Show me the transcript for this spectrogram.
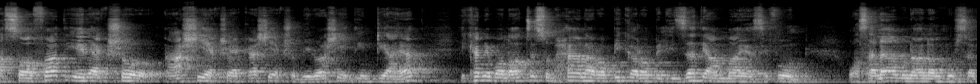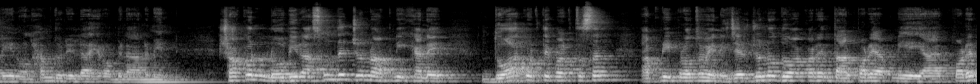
আর সফাত এর একশো আশি, একশো একাশি, একশো বিরাশি, এই তিনটি আয়াত। এখানে বলা হচ্ছে, সুবহানা রব্বিকা রব্বিল ইজ্জাতি আম্মা ইয়াসিফুন ওয়াসালামুন আলাল মুরসালিন আলহামদুলিল্লাহ রবিল আলমিন। সকল নবী রাসুলদের জন্য আপনি এখানে দোয়া করতে পারতেছেন। আপনি প্রথমে নিজের জন্য দোয়া করেন, তারপরে আপনি এই আয়াত পড়েন।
